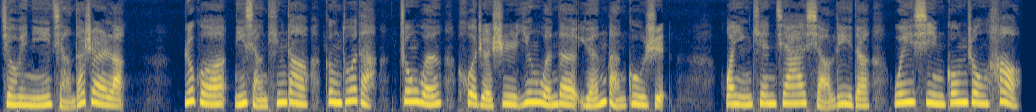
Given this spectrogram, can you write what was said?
就为你讲到这儿了。如果你想听到更多的中文或者是英文的原版故事，欢迎添加小丽的微信公众号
